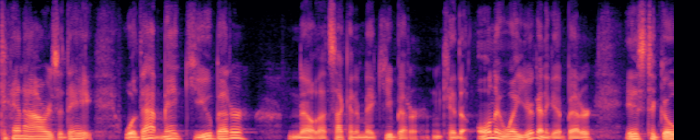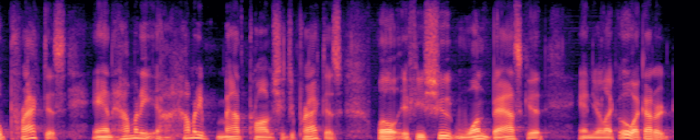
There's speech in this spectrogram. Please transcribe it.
10 hours a day. Will that make you better? No, that's not going to make you better. Okay, the only way you're going to get better is to go practice. And how many how many math problems should you practice? Well, if you shoot one basket and you're like, oh, I got it,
